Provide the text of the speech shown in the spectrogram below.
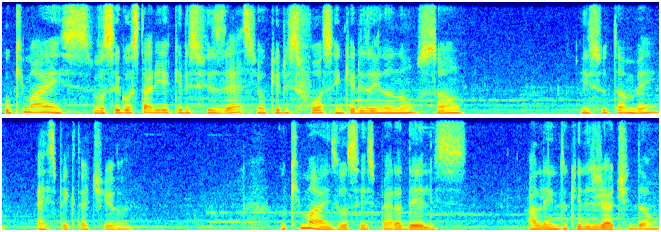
O que mais você gostaria que eles fizessem ou que eles fossem que eles ainda não são? Isso também é expectativa. O que mais você espera deles, além do que eles já te dão?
